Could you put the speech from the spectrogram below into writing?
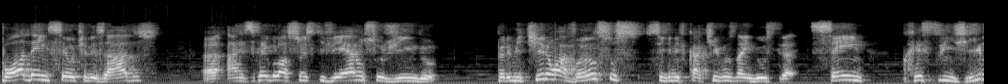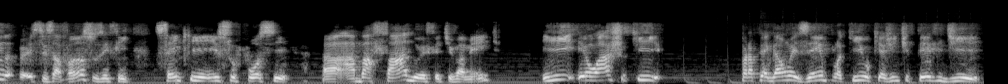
podem ser utilizados, uh, as regulações que vieram surgindo permitiram avanços significativos na indústria sem restringir esses avanços, enfim, sem que isso fosse uh, abafado efetivamente. E eu acho que, para pegar um exemplo aqui, o que a gente teve de,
